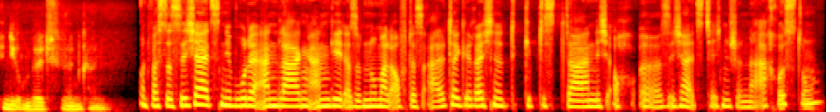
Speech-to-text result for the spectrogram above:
in die Umwelt führen können. Und was das Sicherheitsniveau der Anlagen angeht, also nur mal auf das Alter gerechnet, gibt es da nicht auch äh, sicherheitstechnische Nachrüstung?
